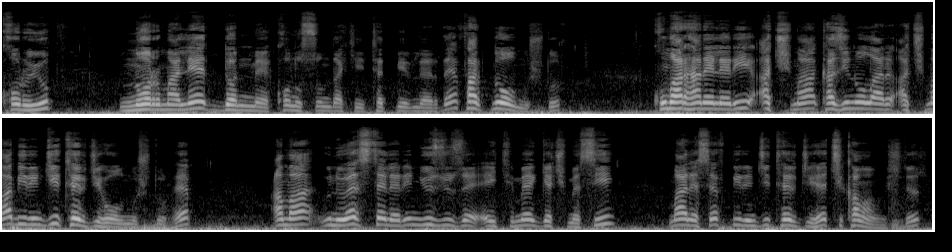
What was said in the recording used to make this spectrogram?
koruyup normale dönme konusundaki tedbirlerde farklı olmuştur. Kumarhaneleri açma, kazinoları açma birinci tercih olmuştur hep. Ama üniversitelerin yüz yüze eğitime geçmesi maalesef birinci tercihe çıkamamıştır.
